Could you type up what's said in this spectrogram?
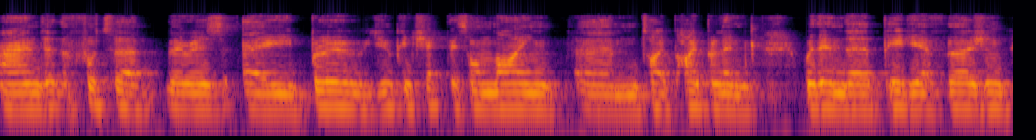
and at the footer there is a blue "you can check this online" um, type hyperlink within the PDF version.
